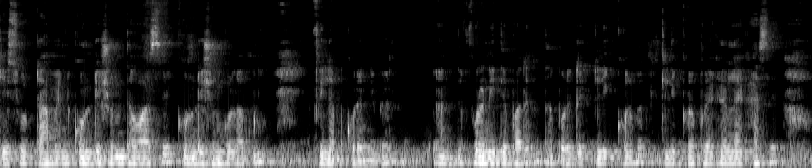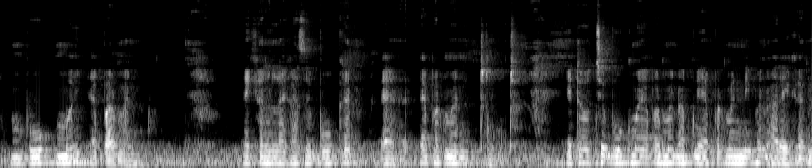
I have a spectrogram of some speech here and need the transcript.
কিছু টার্ম অ্যান্ড কন্ডিশন দেওয়া আছে। কন্ডিশনগুলো আপনি ফিল আপ করে নেবেন। করে নিতে পারেন। তারপর এটা ক্লিক করবেন। ক্লিক করার পর এখানে লেখা আছে বুক মাই অ্যাপার্টমেন্ট এখানে লেখা আছে বুক অ্যান্ড অ্যাপার্টমেন্ট এটা হচ্ছে বুক মাই অ্যাপার্টমেন্ট আপনি অ্যাপার্টমেন্ট নেবেন আর এখানে,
